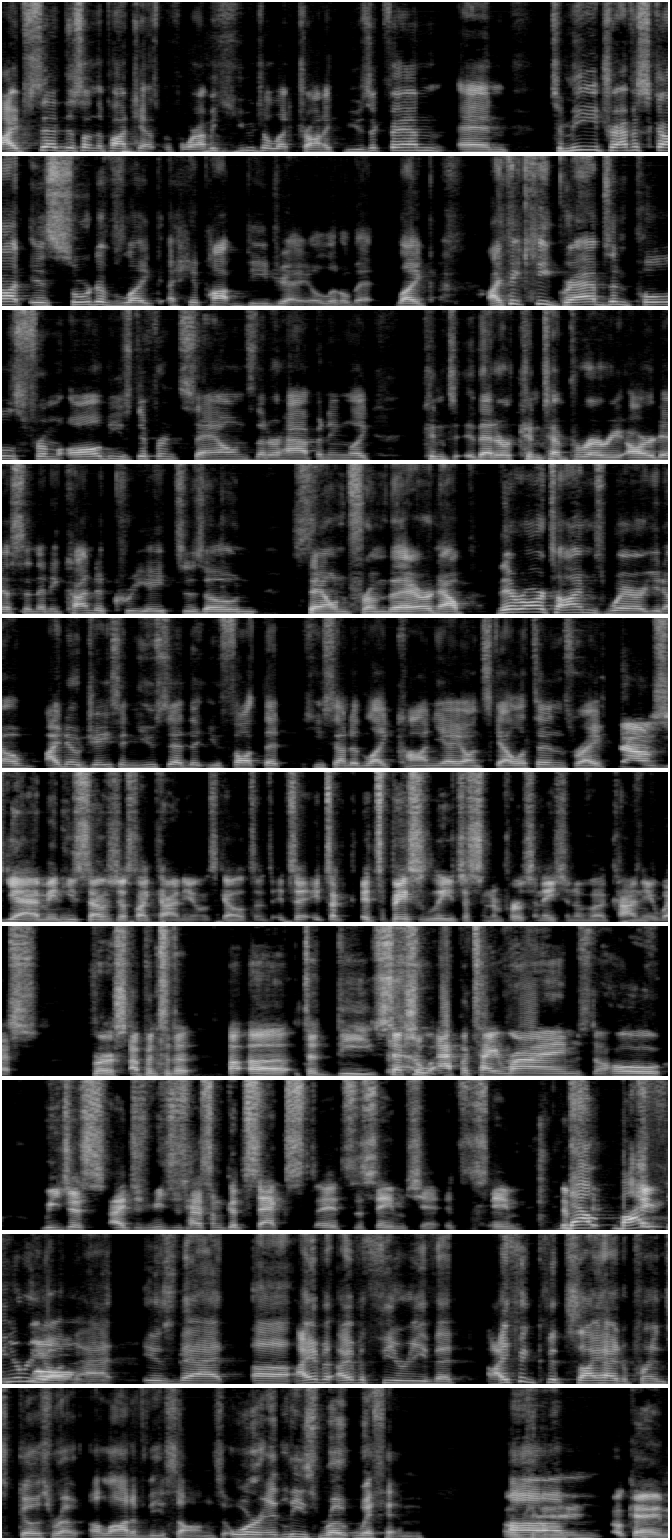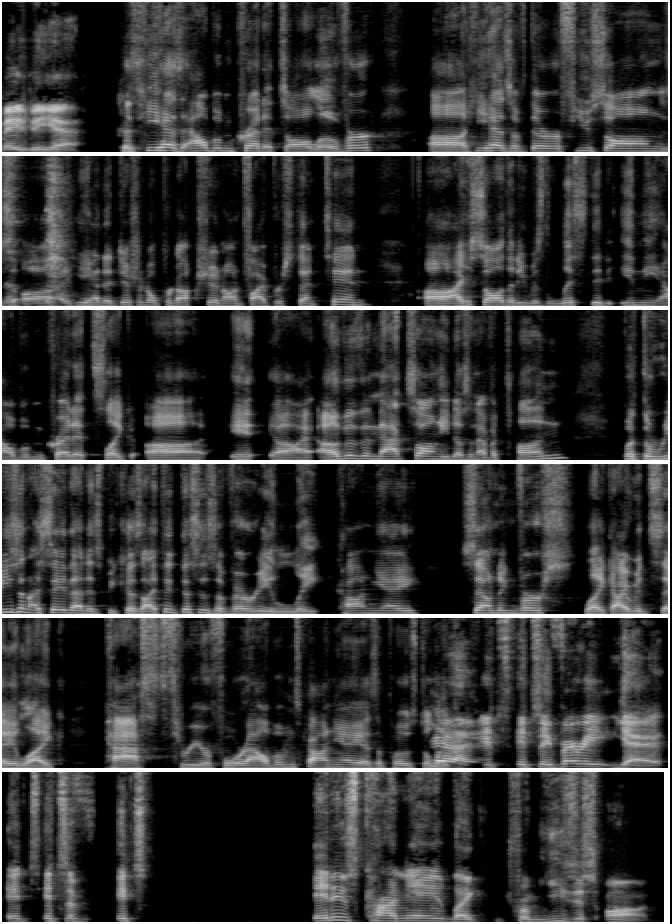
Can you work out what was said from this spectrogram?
I've said this on the podcast before. I'm a huge electronic music fan, and to me, Travis Scott is sort of like a hip hop DJ a little bit. Like I think he grabs and pulls from all these different sounds that are happening, like con- that are contemporary artists, and then he kind of creates his own sound from there. Now, there are times where, you know, I know Jason, you said that you thought that he sounded like Kanye on Skeletons, right? He sounds yeah, I mean, he sounds just like Kanye on Skeletons. It's a it's a it's basically just an impersonation of a Kanye West verse up into the uh, uh to the sexual appetite rhymes, the whole we just I just we just had some good sex. It's the same shit. It's the same. The now, my theory on that is that uh, I have a, I have a theory that I think that CyHi Prince ghost wrote a lot of these songs, or at least wrote with him. Okay. Um, okay, maybe, yeah. Because he has album credits all over. Uh, he has, if there are a few songs, uh, he had additional production on 5% Tint. Uh, I saw that he was listed in the album credits. Like, uh, it, uh, other than that song, he doesn't have a ton. But the reason I say that is because I think this is a very late Kanye sounding verse. Like, I would say, like, past three or four albums Kanye as opposed to yeah, like it's it's a very yeah it's it's a it's it is Kanye like from Yeezus on.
